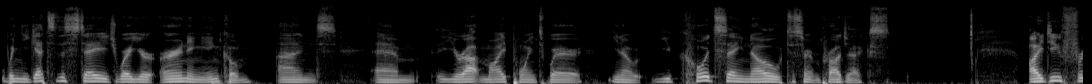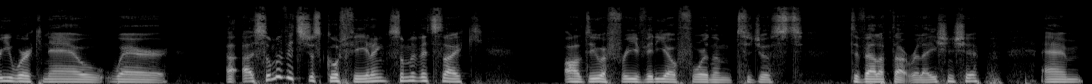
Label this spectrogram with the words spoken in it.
when you get to the stage where you're earning income and um, you're at my point where you know you could say no to certain projects. I do free work now where uh, uh, some of it's just gut feeling. Some of it's like I'll do a free video for them to just develop that relationship. Um,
